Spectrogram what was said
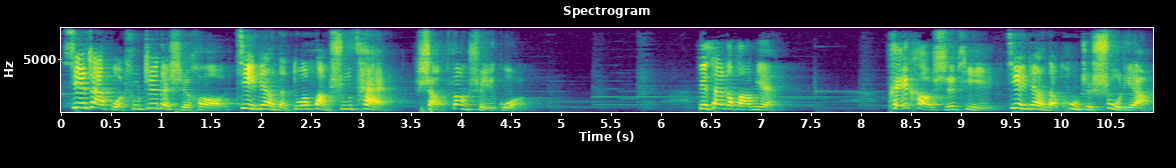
鲜榨果蔬汁的时候，尽量的多放蔬菜，少放水果。第三个方面，陪烤食品尽量的控制数量，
